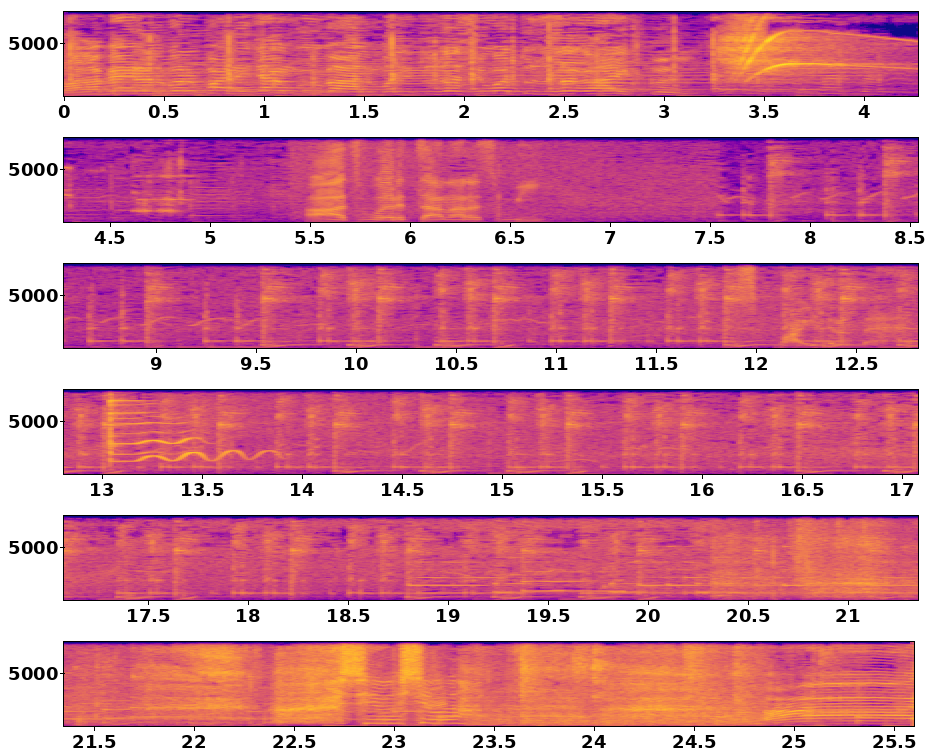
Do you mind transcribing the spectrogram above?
मला बॅरल भर पाण्याची अंघोळ घाल. म्हणजे तुझा शिवाय तुझं सगळं ऐकल. आज वर जाणारच मी. स्पायडरमॅन शिवा शिवा. हा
